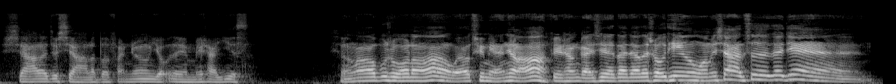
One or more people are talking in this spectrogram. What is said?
瞎了就瞎了吧，反正有的也没啥意思。行了，不说了啊，我要催眠去了啊！非常感谢大家的收听，我们下次再见。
